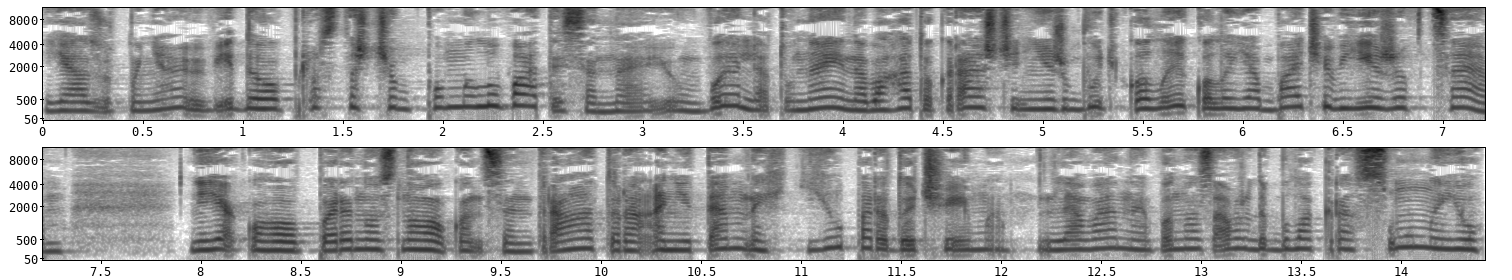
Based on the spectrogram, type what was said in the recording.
Я зупиняю відео просто щоб помилуватися нею. Вигляд у неї набагато краще, ніж будь-коли, коли я бачив її живцем. Ніякого переносного концентратора, ані темних кіл перед очима. Для мене вона завжди була красунею,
